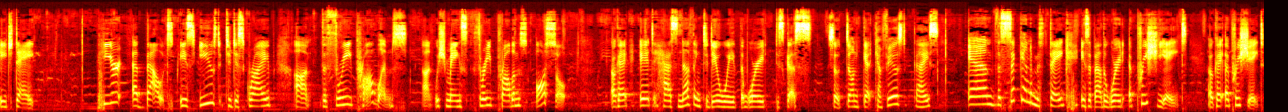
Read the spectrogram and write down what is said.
each day. Here, about is used to describe um, the three problems, uh, which means three problems also. Okay, it has nothing to do with the word discuss. So don't get confused, guys. And the second mistake is about the word appreciate. Okay, appreciate.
